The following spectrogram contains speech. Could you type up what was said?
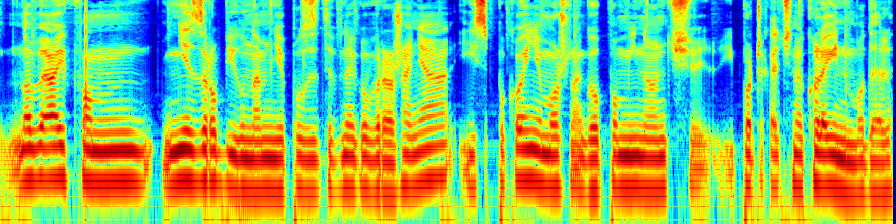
nowy iPhone nie zrobił na mnie pozytywnego wrażenia i spokojnie można go pominąć i poczekać na kolejny model,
